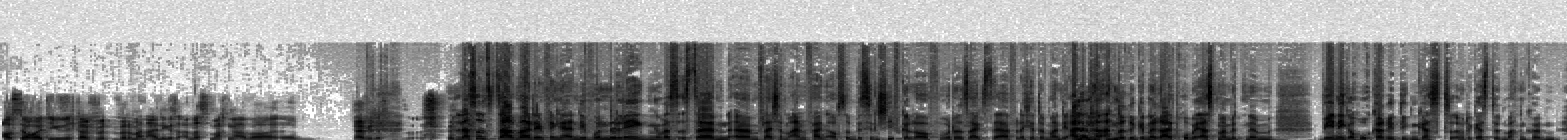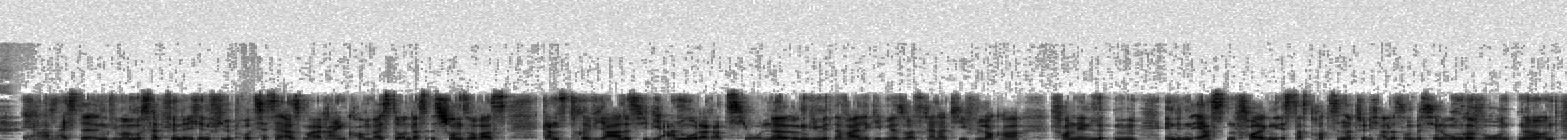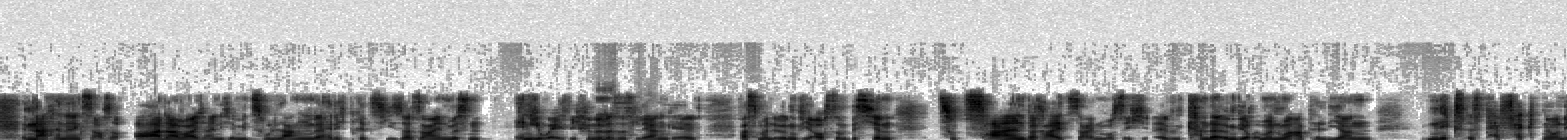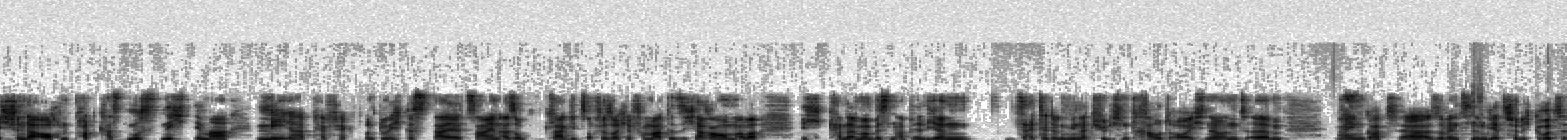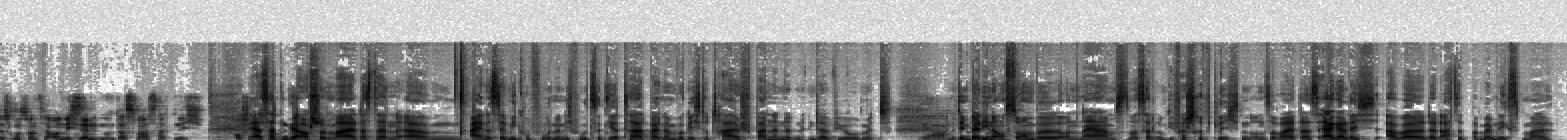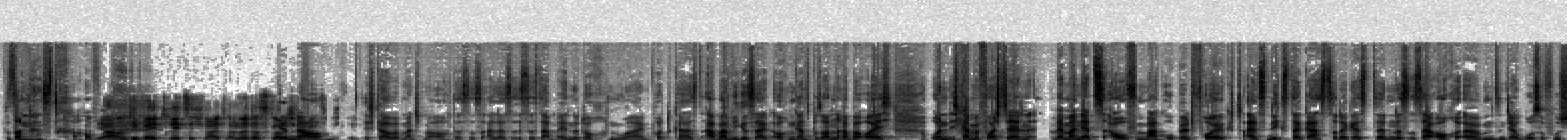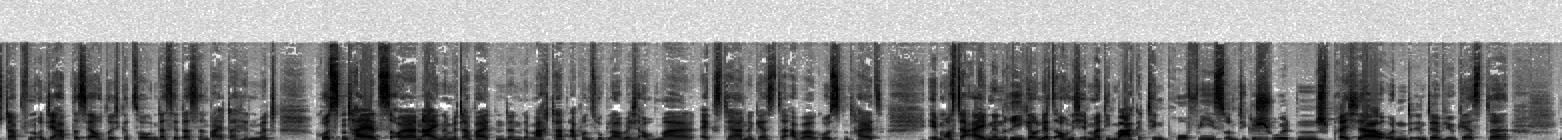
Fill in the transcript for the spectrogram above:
aus der heutigen Sicht, glaube ich, würde man einiges anders machen, aber ähm, ja, wie das so ist. Lass uns da mal den Finger in die Wunde legen. Was ist denn ähm, vielleicht am Anfang auch so ein bisschen schiefgelaufen, wo du sagst, ja, vielleicht hätte man die eine oder andere Generalprobe erstmal mit einem weniger hochkarätigen Gast oder Gästin machen können? Ja, weißt du, irgendwie, man muss halt, finde ich, in viele Prozesse erstmal reinkommen, weißt du, und das ist schon sowas ganz Triviales wie die Anmoderation. Ne? Irgendwie mittlerweile geht mir sowas relativ locker von den Lippen. In den ersten Folgen ist das trotzdem natürlich alles so ein bisschen ungewohnt, ne? Und im Nachhinein denkst du auch so, oh, da war ich eigentlich irgendwie zu lang, da hätte ich präziser sein müssen. Anyways, ich finde, mhm. das ist Lerngeld, was man irgendwie auch so ein bisschen zu zahlen bereit sein muss. Ich äh, kann da irgendwie auch immer nur appellieren. Nix ist perfekt, ne? Und ich finde auch, ein Podcast muss nicht immer mega perfekt und durchgestylt sein. Also klar gibt's auch für solche Formate sicher Raum, aber ich kann da immer ein bisschen appellieren, seid halt irgendwie natürlich und traut euch, ne? Und ähm, mein Gott, ja, also wenn es jetzt völlig Grütze ist, muss man es ja auch nicht senden und das war es halt nicht. Ja, das hatten wir auch schon mal, dass dann ähm, eines der Mikrofone nicht funktioniert hat bei einem wirklich total spannenden Interview mit, ja. mit dem Berliner Ensemble und naja, da mussten wir es dann irgendwie verschriftlichen und so weiter. Das ist ärgerlich, aber dann achtet man beim nächsten Mal besonders drauf. Ja, und die Welt dreht sich weiter, ne? Das glaube genau. ich wichtig. Ich glaube manchmal auch, dass das alles ist, ist am Ende doch nur ein Podcast. Aber wie gesagt, auch ein ganz besonderer bei euch. Und ich kann mir vorstellen, wenn man jetzt auf Marc Opelt folgt als nächster Gast oder Gästin, das ist ja auch, ähm, sind ja große Fußstapfen und ihr habt das ja auch durchgezogen, dass ihr das dann weiterhin mit größtenteils euren eigenen Mitarbeitenden gemacht habt. Ab und zu, glaube ich, mhm. auch mal externe Gäste, aber größtenteils eben aus der eigenen Riege und jetzt auch nicht immer die Marketingprofis und die mhm. geschulten Sprecher und Interviewgäste.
